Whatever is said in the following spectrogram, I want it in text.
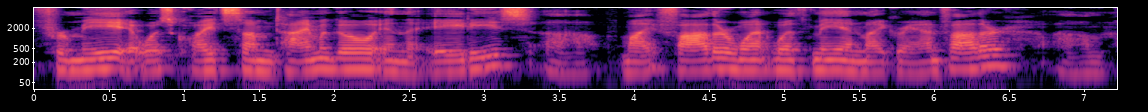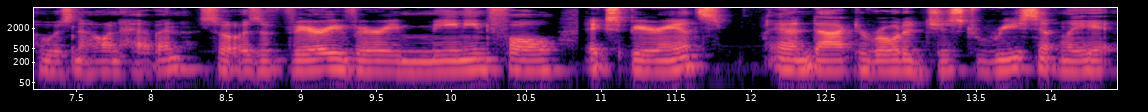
for me, it was quite some time ago in the 80s. Uh, my father went with me and my grandfather um, who is now in heaven. So it was a very, very meaningful experience. And Dr. Rhoda just recently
